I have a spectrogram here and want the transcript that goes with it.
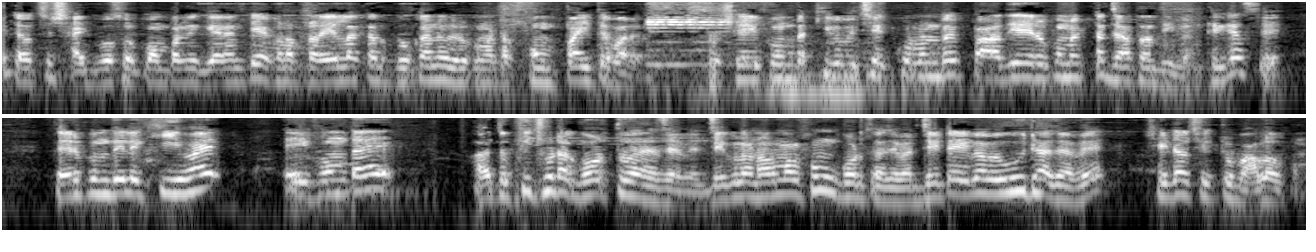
এটা হচ্ছে ষাট বছর কোম্পানির গ্যারান্টি এখন আপনার এলাকার দোকানে এরকম একটা ফোন পাইতে পারেন। তো সেই ফোনটা কীভাবে চেক করবেন ভাই? পা দিয়ে এরকম একটা জাতা দিবেন, ঠিক আছে? তো এরকম দিলে কি হয়? এই ফোনটায় হয়তো কিছুটা গর্ত হয়ে যাবে যেগুলো নর্মাল ফোন গর্ত হয়ে যাবে যেটা এইভাবে উঠা যাবে সেটা হচ্ছে একটু ভালো ফোন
